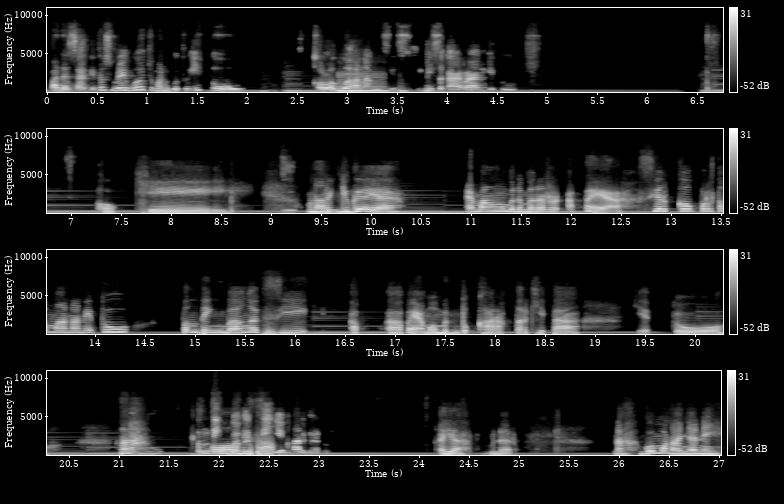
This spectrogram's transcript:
pada saat itu sebenarnya gue cuma butuh itu. Kalau gue hmm. analisis di sekarang gitu. Oke. Okay. gitu. menarik juga ya. Emang bener-bener apa ya circle pertemanan itu penting banget sih apa ya membentuk karakter kita gitu. Nah, penting banget misalkan, sih ya benar. Iya, benar. Nah, gue mau nanya nih,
